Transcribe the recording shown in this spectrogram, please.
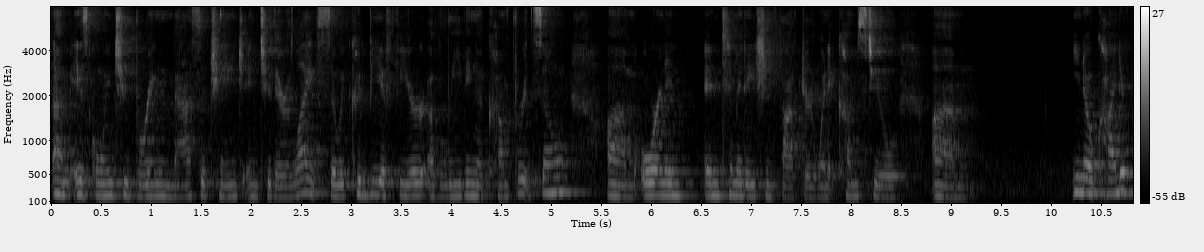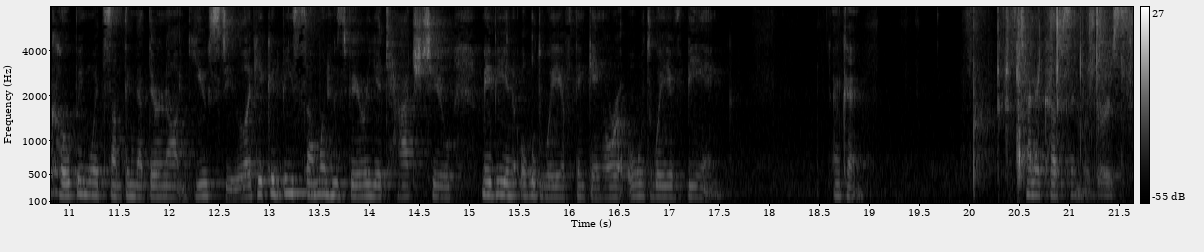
um, is going to bring massive change into their life. So it could be a fear of leaving a comfort zone um, or an in- intimidation factor when it comes to, um, you know, kind of coping with something that they're not used to. Like it could be someone who's very attached to maybe an old way of thinking or an old way of being. Okay. Ten of Cups in reverse.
